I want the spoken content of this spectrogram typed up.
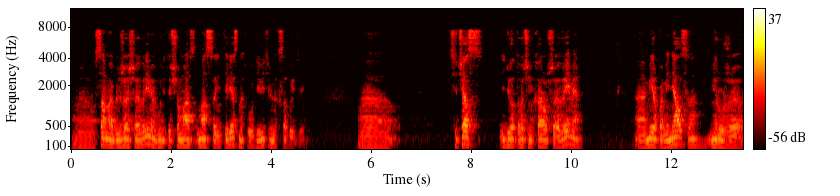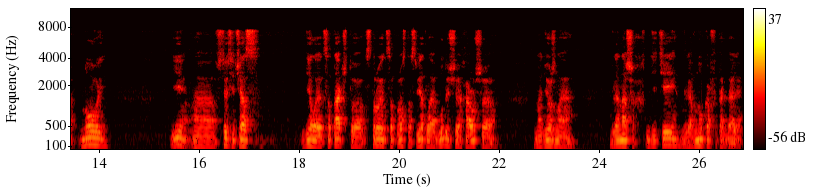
А, в самое ближайшее время будет еще масс масса интересных и удивительных событий. Сейчас идет очень хорошее время. Мир поменялся, мир уже новый, и все сейчас делается так, что строится просто светлое будущее, хорошее, надежное для наших детей, для внуков и так далее.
